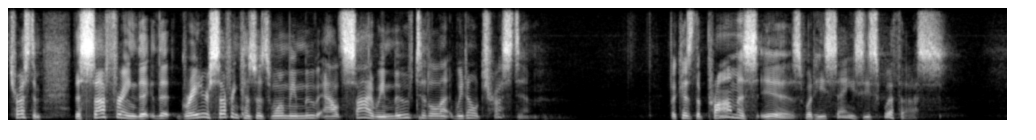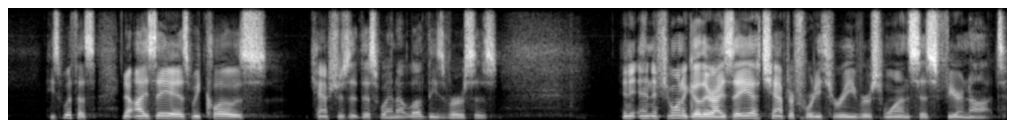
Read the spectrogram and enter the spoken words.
Trust him. The suffering, the, the greater suffering comes when we move outside. We move to the we don't trust him. Because the promise is, what he's saying is he's with us. He's with us. You know, Isaiah, as we close, captures it this way, and I love these verses. And, and if you want to go there, Isaiah chapter 43, verse 1 says, Fear not.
